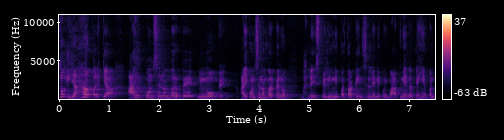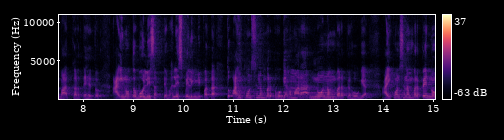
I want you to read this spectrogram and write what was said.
तो यहाँ पर क्या? आई कौन से नंबर पे? नो पे। आई कौन से नंबर पे नो भले स्पेलिंग नहीं पता टेंशन लेने कोई बात नहीं, अगर कहीं अपन बात करते हैं तो आई नो तो बोल ही सकते भले स्पेलिंग नहीं पता। तो आई कौन से नंबर पे हो गया हमारा? नो नंबर पे हो गया। आई कौन से नंबर पे? नो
